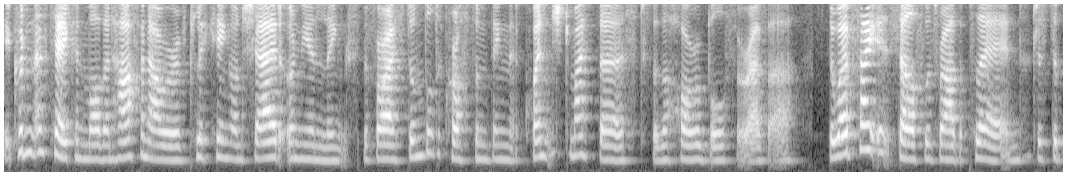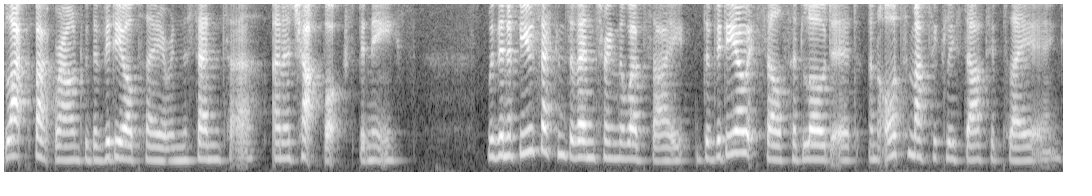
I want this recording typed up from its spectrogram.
It couldn't have taken more than half an hour of clicking on shared onion links before I stumbled across something that quenched my thirst for the horrible forever. The website itself was rather plain, just a black background with a video player in the centre and a chat box beneath. Within a few seconds of entering the website, the video itself had loaded and automatically started playing.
